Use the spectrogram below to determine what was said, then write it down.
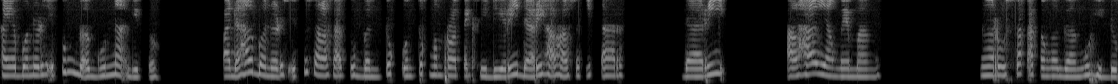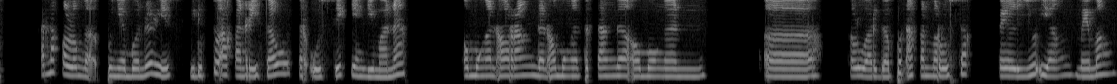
kayak boundaries itu nggak guna gitu. Padahal boundaries itu salah satu bentuk untuk memproteksi diri dari hal-hal sekitar. Dari hal-hal yang memang ngerusak atau ngeganggu hidup. Karena kalau nggak punya boundaries, hidup tuh akan risau, terusik, yang di mana omongan orang dan omongan tetangga, omongan uh, keluarga pun akan merusak value yang memang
